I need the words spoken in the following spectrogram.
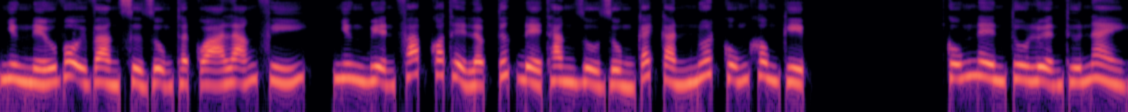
nhưng nếu vội vàng sử dụng thật quá lãng phí, nhưng biện pháp có thể lập tức để thăng dù dùng cách cắn nuốt cũng không kịp. Cũng nên tu luyện thứ này.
